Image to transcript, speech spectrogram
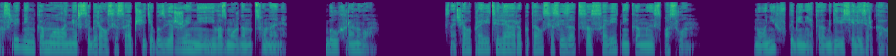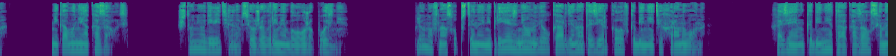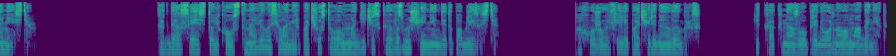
Последним, кому Аламир собирался сообщить об извержении и возможном цунами, был Хранвон. Сначала правитель Ара пытался связаться с советником и с послом. Но у них в кабинетах, где висели зеркала, никого не оказалось. Что неудивительно, все же время было уже позднее. Плюнув на собственную неприязнь, он вел координаты зеркала в кабинете Хранвона. Хозяин кабинета оказался на месте. Когда связь только установилась, Аламир почувствовал магическое возмущение где-то поблизости. Похоже, у Филиппа очередной выброс. И как назло придворного мага нет.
